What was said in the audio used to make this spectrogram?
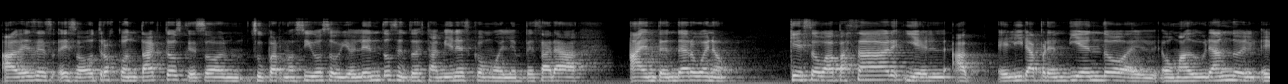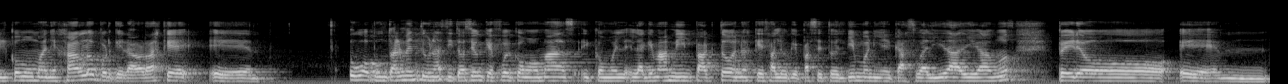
a veces eso, otros contactos que son súper nocivos o violentos, entonces también es como el empezar a, entender, bueno, que eso va a pasar y el, el ir aprendiendo o madurando el, cómo manejarlo, porque la verdad es que... Eh, Hubo puntualmente una situación que fue como más, eh, como la que más me impactó, no es que es algo que pase todo el tiempo ni de casualidad, digamos, pero em,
